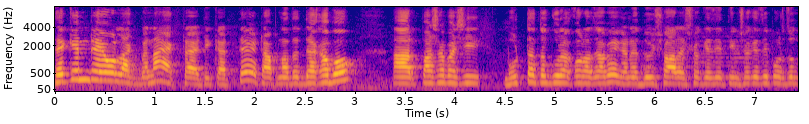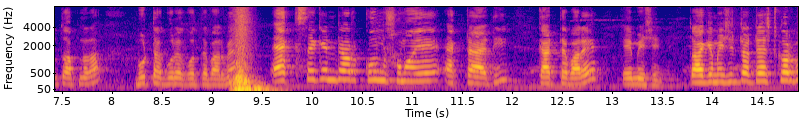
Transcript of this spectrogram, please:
সেকেন্ডেও লাগবে না একটা আইটি কাটতে, এটা আপনাদের দেখাবো। আর পাশাপাশি ভুট্টা তো গুঁড়া করা যাবে, এখানে দুইশো, আড়াইশো কেজি, তিনশো কেজি পর্যন্ত আপনারা ভুট্টা গুঁড়া করতে পারবেন। এক সেকেন্ডের কম সময়ে একটা আটি কাটতে পারে এই মেশিন। তো আগে মেশিনটা টেস্ট করব,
